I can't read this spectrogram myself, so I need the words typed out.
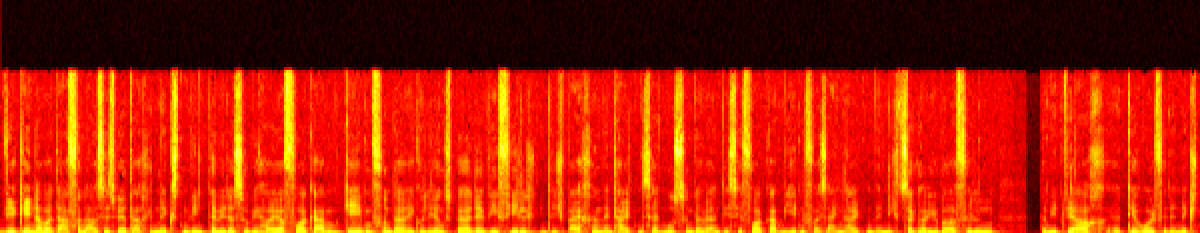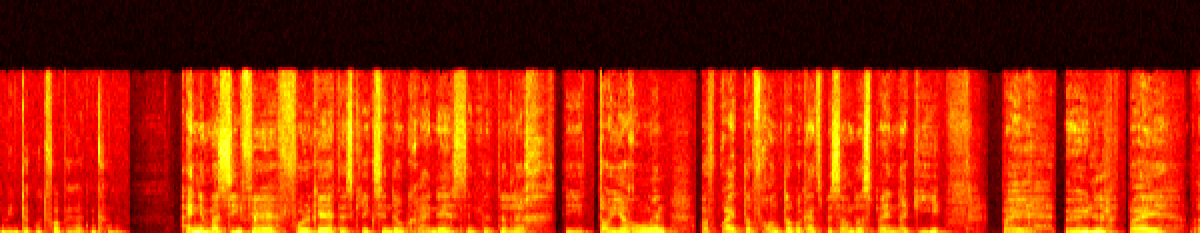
Wir gehen aber davon aus, es wird auch im nächsten Winter wieder so wie heuer Vorgaben geben von der Regulierungsbehörde, wie viel in den Speichern enthalten sein muss. Und wir werden diese Vorgaben jedenfalls einhalten, wenn nicht sogar übererfüllen, damit wir auch Tirol für den nächsten Winter gut vorbereiten können. Eine massive Folge des Kriegs in der Ukraine sind natürlich die Teuerungen auf breiter Front, aber ganz besonders bei Energie bei Öl, bei äh,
